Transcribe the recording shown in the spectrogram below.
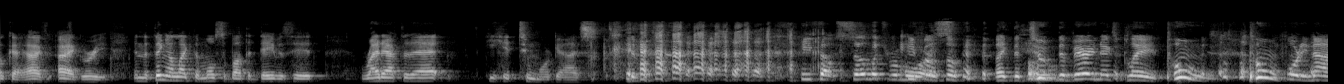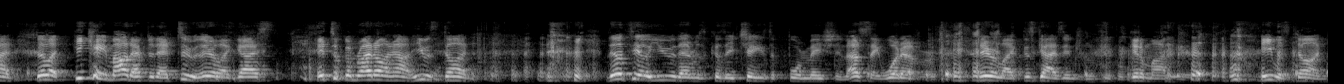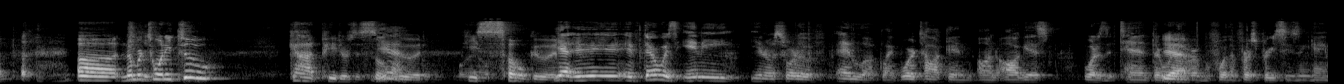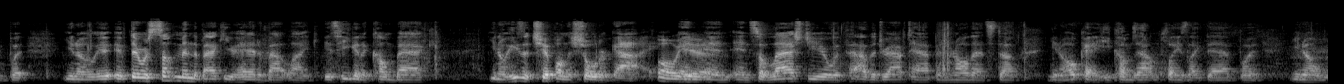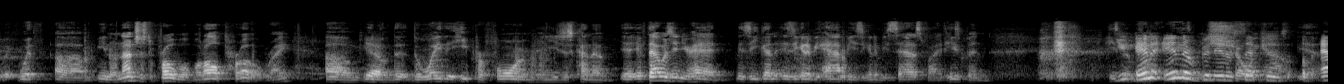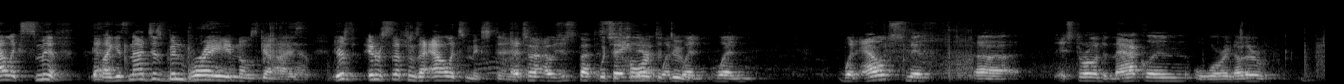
Okay, I, I agree. And the thing I like the most about the Davis hit, right after that, he hit two more guys. He felt so much remorse. He felt so like the two, the very next play, boom, boom, forty nine. They're like, he came out after that too. They were like, guys, it took him right on out. He was done. They'll tell you that was because they changed the formation. I'll say whatever. They were like, this guy's injuring people. Get him out of here. he was done. Uh, number twenty two. God, Peters is so Yeah. good. He's so good. Yeah, if there was any, you know, sort of, and look, like we're talking on August, what is it, 10th or Yeah. whatever, before the first preseason game. But, you know, if, if there was something in the back of your head about, like, is he going to come back you know, he's a chip on the shoulder guy. Oh, and, yeah. And and so last year with how the draft happened and all that stuff, you know, okay, he comes out and plays like that, but you know, with um, you know, not just a Pro Bowl, but all Pro, right? Um, you Yeah. know, the the way that he performed, and you just kind of, if that was in your head, is he gonna is he gonna be happy? Is he gonna be satisfied? He's been. He's You- And he's and there have been showing interceptions out, of yeah. Alex Smith. Yeah. Like it's not just been Bray and those guys. Yeah. There's interceptions of Alex mixed in. That's what I was just about to Which say. is hard that to when, do. When when when Alex Smith uh, is thrown to Maclin or another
